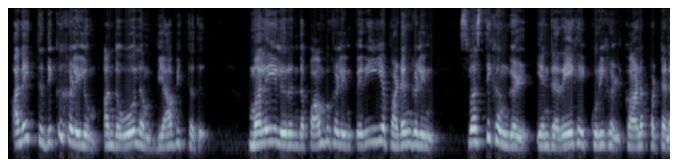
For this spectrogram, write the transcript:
அனைத்து திக்குகளிலும் அந்த ஓலம் வியாபித்தது. மலையிலிருந்த பாம்புகளின் பெரிய படங்களின் ஸ்வஸ்திகங்கள் என்ற ரேகை குறிகள் காணப்பட்டன.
